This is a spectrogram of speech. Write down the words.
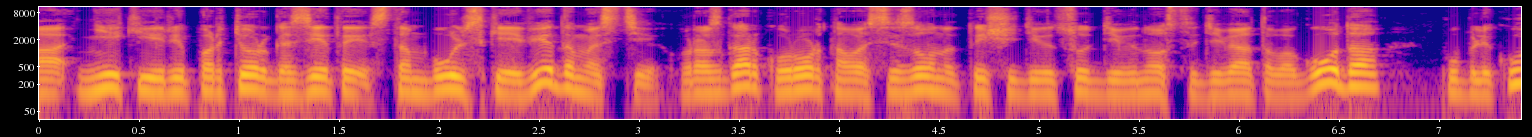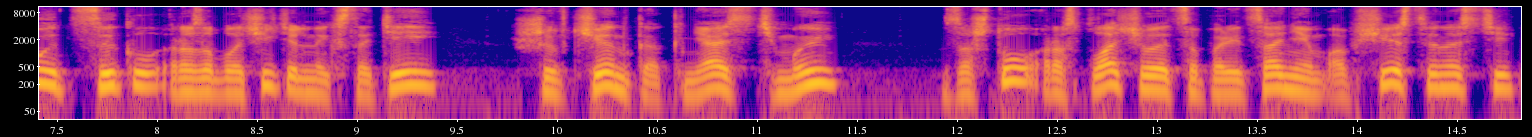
а некий репортер газеты «Стамбульские ведомости» в разгар курортного сезона 1999 года публикует цикл разоблачительных статей Шевченко, князь тьмы, за что расплачивается порицанием общественности,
